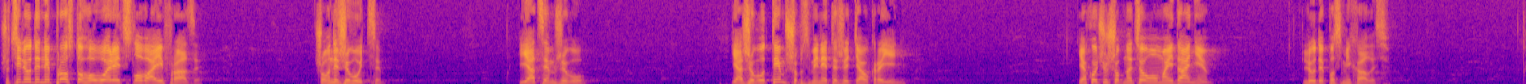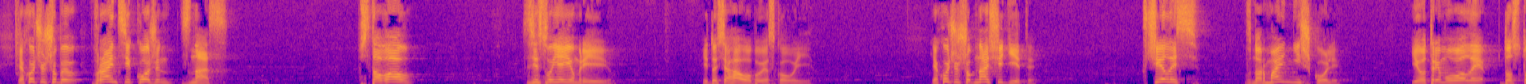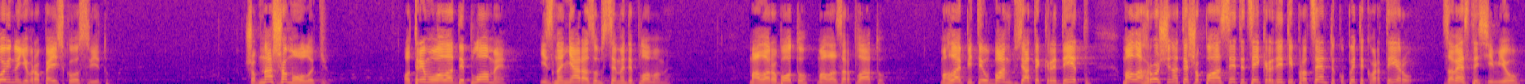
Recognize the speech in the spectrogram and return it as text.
що ці люди не просто говорять слова і фрази, що вони живуть цим. Я цим живу. Я живу тим, щоб змінити життя в країні. Я хочу, щоб на цьому майдані люди посміхались. Я хочу, щоб вранці кожен з нас вставав зі своєю мрією і досягав обов'язково її. Я хочу, щоб наші діти вчились в нормальній школі і отримували достойну європейську освіту. Щоб наша молодь отримувала дипломи і знання разом з цими дипломами. Мала роботу, мала зарплату, могла піти в банк, взяти кредит, мала гроші на те, щоб погасити цей кредит і проценти, купити квартиру, завести сім'ю.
